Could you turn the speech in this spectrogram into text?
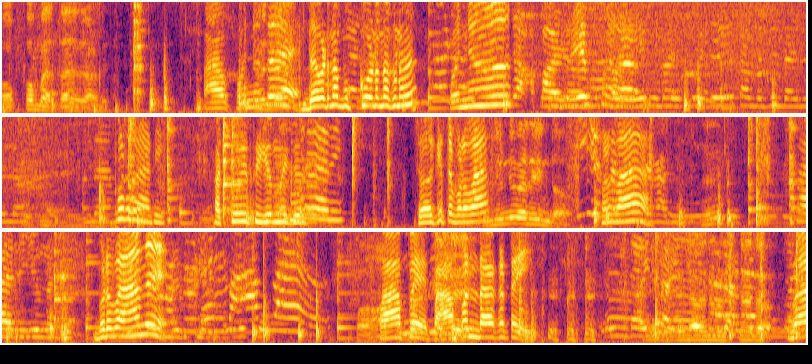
ഒപ്പം വരുത്താൻ ഒരാൾ ഇത് എവിടുന്ന ബുക്ക് കൊണ്ടുവന്നേക്കണ് അച്ചു തീർന്നു നിൽക്ക് ചോദിക്കട്ടെ ഇവിടെ വാ. കുഞ്ഞുണ്ണി വരെ ഉണ്ടോ? ഇവിടെ വാ. ഇവിടെ വാന്ന്. പാപ്പേ പാപ്പ ഉണ്ടാക്കട്ടെ. വാ.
